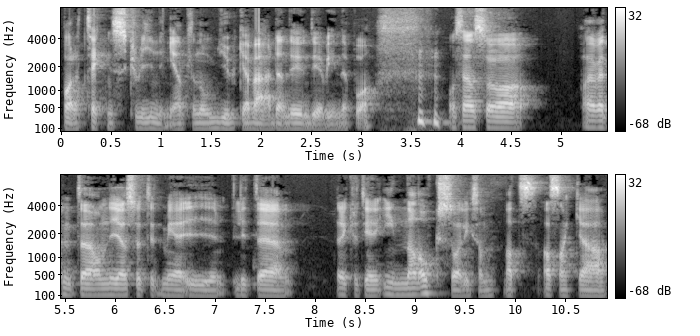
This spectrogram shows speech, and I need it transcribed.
bara teknisk screening egentligen och mjuka värden, det är ju det vi är inne på. och sen så, jag vet inte om ni har suttit med i lite rekrytering innan också, liksom, att, att snacka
